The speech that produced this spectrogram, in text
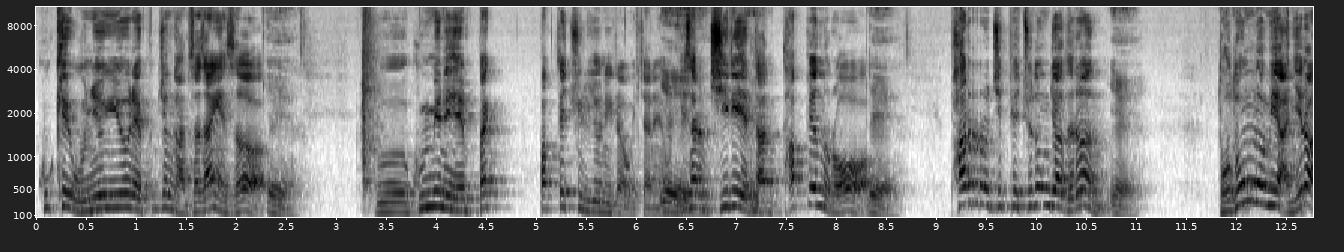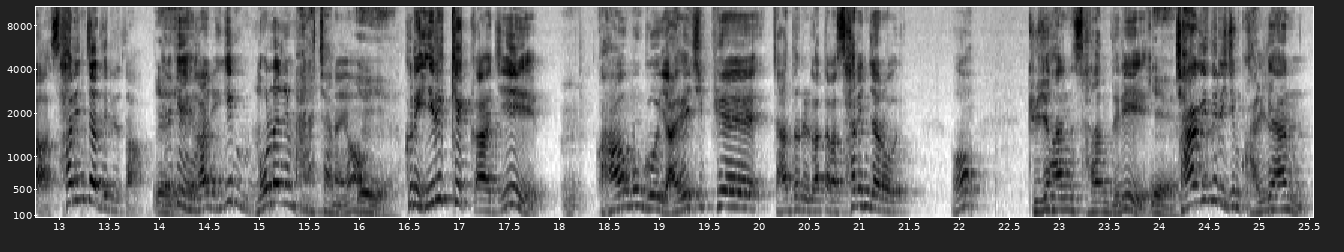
국회 운영위원회 국정감사장에서 예, 예. 그 국민의힘 박, 박대출 위원이라고 있잖아요. 예, 예. 이 사람 질의에 단 답변으로 예. 8.15 집회 주동자들은 예. 도둑놈이 아니라 살인자들이다. 예, 이렇게 예. 해가지고 이게 논란이 많았잖아요. 예, 예. 그래 이렇게까지 광화문 그 야외 집회자들을 갖다가 살인자로 어 규정한 사람들이 예. 자기들이 지금 관리한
